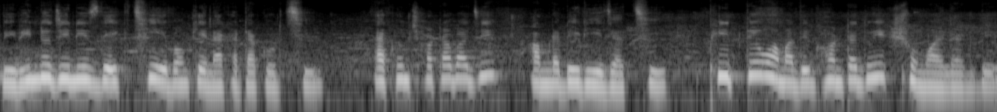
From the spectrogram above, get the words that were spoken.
বিভিন্ন জিনিস দেখছি এবং কেনাকাটা করছি। এখন ছটা বাজে আমরা বেরিয়ে যাচ্ছি। ফিরতেও আমাদের ঘণ্টা দুয়েক সময় লাগবে।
